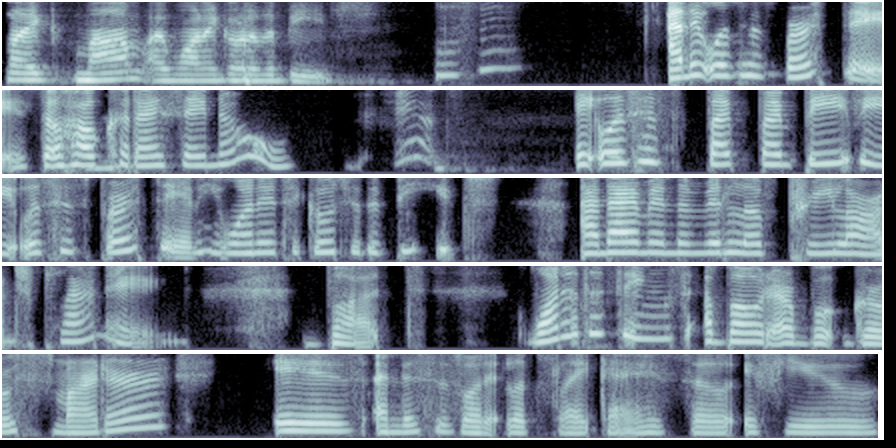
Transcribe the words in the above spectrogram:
Like, mom, I want to go to the beach. Mm-hmm. And it was his birthday. So how mm-hmm. could I say no? Can't. It was his my, my baby. It was his birthday, and he wanted to go to the beach. And I'm in the middle of pre-launch planning. But one of the things about our book Grow Smarter is, and this is what it looks like, guys. So if you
